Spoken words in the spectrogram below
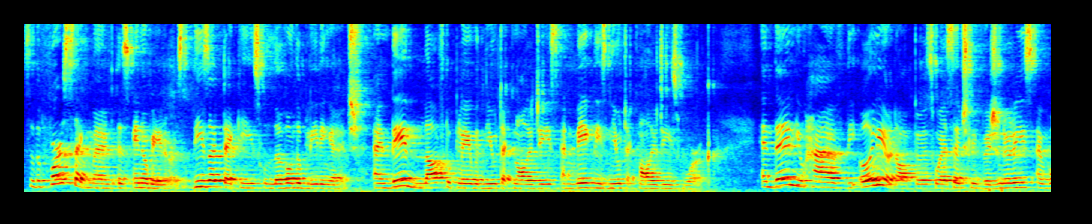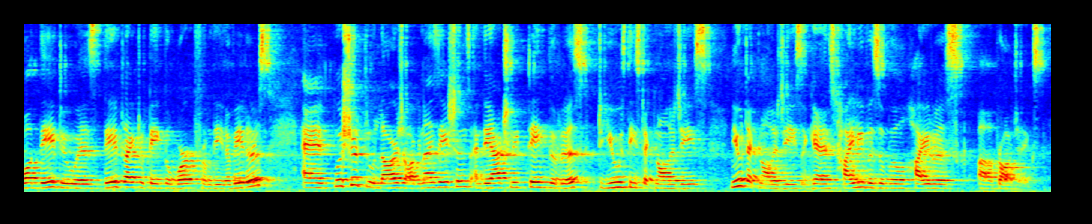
So the first segment is innovators. These are techies who live on the bleeding edge and they love to play with new technologies and make these new technologies work. And then you have the early adopters who are essentially visionaries and what they do is they try to take the work from the innovators and push it through large organizations and they actually take the risk to use these technologies new technologies against highly visible, high risk uh, projects.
